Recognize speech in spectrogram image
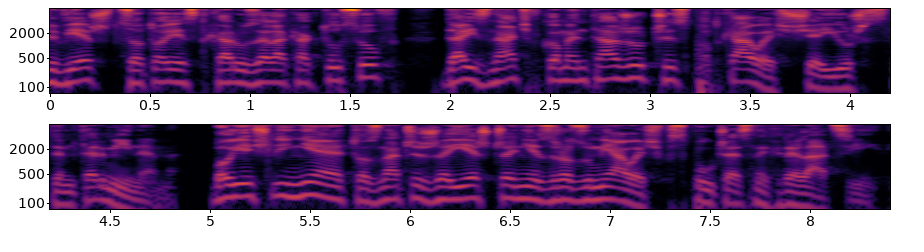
Czy wiesz, co to jest karuzela kaktusów? Daj znać w komentarzu, czy spotkałeś się już z tym terminem. Bo jeśli nie, to znaczy, że jeszcze nie zrozumiałeś współczesnych relacji.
